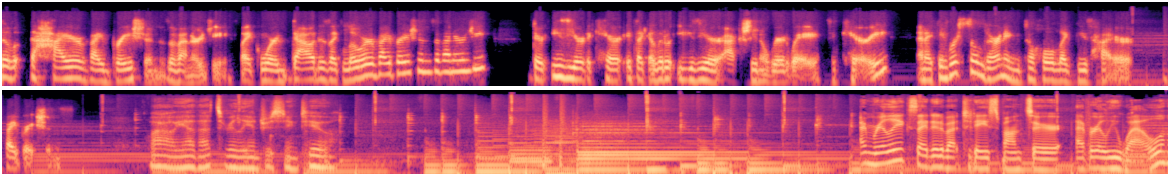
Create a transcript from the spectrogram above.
the the higher vibrations of energy. Like where doubt is like lower vibrations of energy, they're easier to carry. It's like a little easier actually in a weird way to carry. And I think we're still learning to hold like these higher vibrations. Wow, yeah, that's really interesting too. I'm really excited about today's sponsor, Everlywell.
